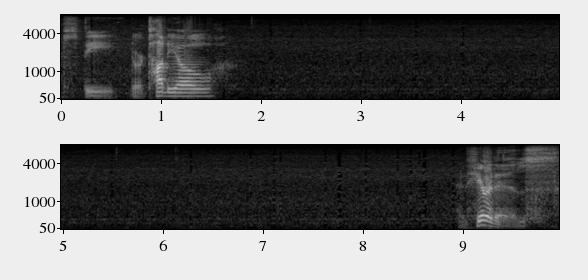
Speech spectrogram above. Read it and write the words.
It's the Nortanio. And here it is.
